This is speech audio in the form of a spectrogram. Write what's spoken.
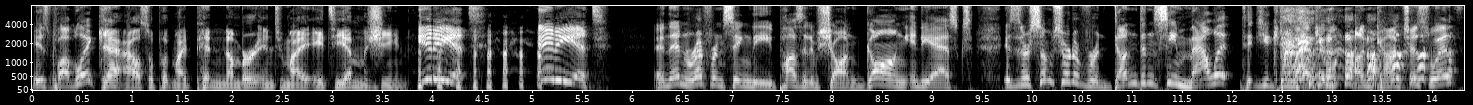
is public? Yeah, I also put my PIN number into my ATM machine. Idiot! Idiot! And then referencing the positive Sean Gong, Indy asks, is there some sort of redundancy mallet that you can whack him unconscious with?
